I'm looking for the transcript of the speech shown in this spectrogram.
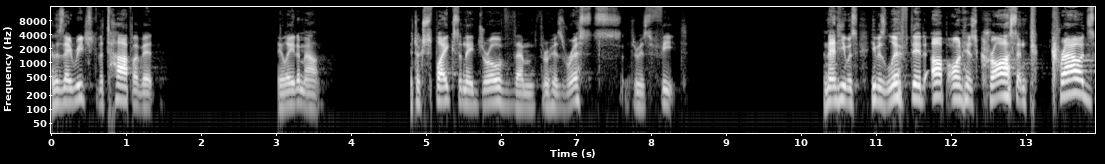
And as they reached the top of it, they laid him out. They took spikes and they drove them through his wrists and through his feet. And then he was, he was lifted up on his cross, and crowds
